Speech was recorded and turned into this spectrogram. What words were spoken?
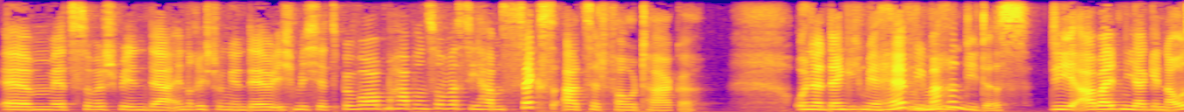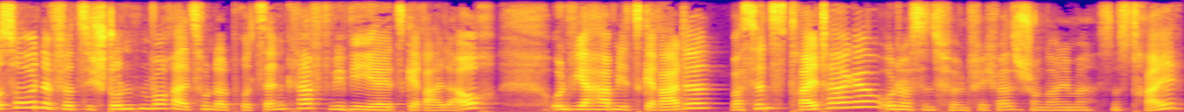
ähm, jetzt zum Beispiel in der Einrichtung, in der ich mich jetzt beworben habe und sowas, die haben sechs AZV-Tage. Und dann denke ich mir, hä, wie mhm. machen die das? Die arbeiten ja genauso eine 40-Stunden-Woche als 100% Kraft, wie wir ja jetzt gerade auch. Und wir haben jetzt gerade, was sind's, drei Tage oder was sind's fünf? Ich weiß es schon gar nicht mehr. Sind es drei?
